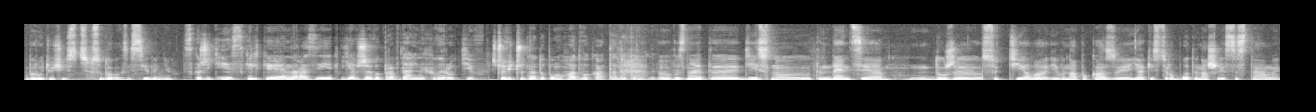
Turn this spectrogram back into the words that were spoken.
беруть участь в судових засіданнях. Скажіть, і скільки наразі є вже виправдальних вироків, що відчутна допомога адвоката допомогли? Е, Ви знаєте, дійсно тенденція дуже суттєва, і вона показує якість роботи нашої системи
